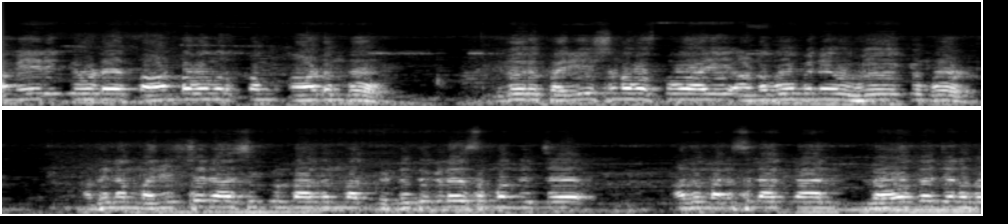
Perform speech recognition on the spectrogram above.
അമേരിക്കയുടെ താണ്ഡവ നൃത്തം ആടുമ്പോൾ ഇതൊരു പരീക്ഷണ വസ്തുവായി അണുബോംബിനെ ഉപയോഗിക്കുമ്പോൾ അതിനെ മനുഷ്യരാശിക്കുണ്ടാകുന്ന കെടുതികളെ സംബന്ധിച്ച് അത് മനസ്സിലാക്കാൻ ലോക ജനത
